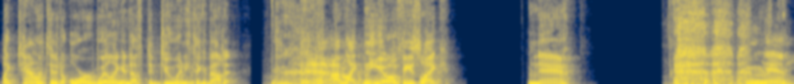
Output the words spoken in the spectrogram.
like talented or willing enough to do anything about it. I'm like Neo if he's like, nah, nah.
